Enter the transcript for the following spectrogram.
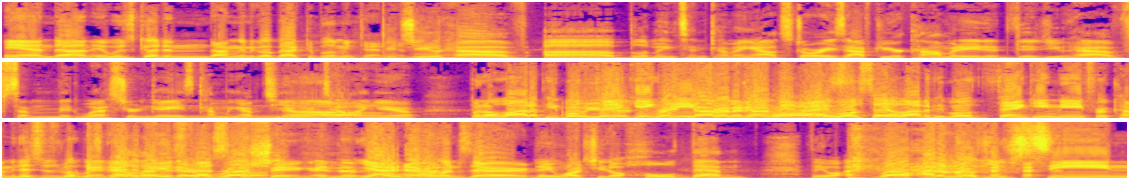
and um, it was good. And I'm gonna go back to Bloomington. Did and- you have uh, Bloomington coming out stories after your comedy? Did, did you have some Midwestern gays coming up to you and No. telling you? But a lot of people Oh, thanking me for coming. I will say a lot of people thanking me for coming. This is what was In great LA, about this they're festival. rushing, and the, yeah, they want- everyone's there. They want you to hold them. They want. well, I don't know if you've seen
